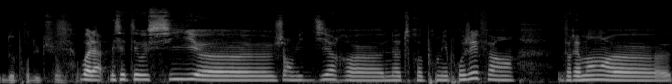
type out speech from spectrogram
de production. quoi. Voilà, mais c'était aussi, euh, j'ai envie de dire, euh, notre premier projet, enfin, vraiment euh,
